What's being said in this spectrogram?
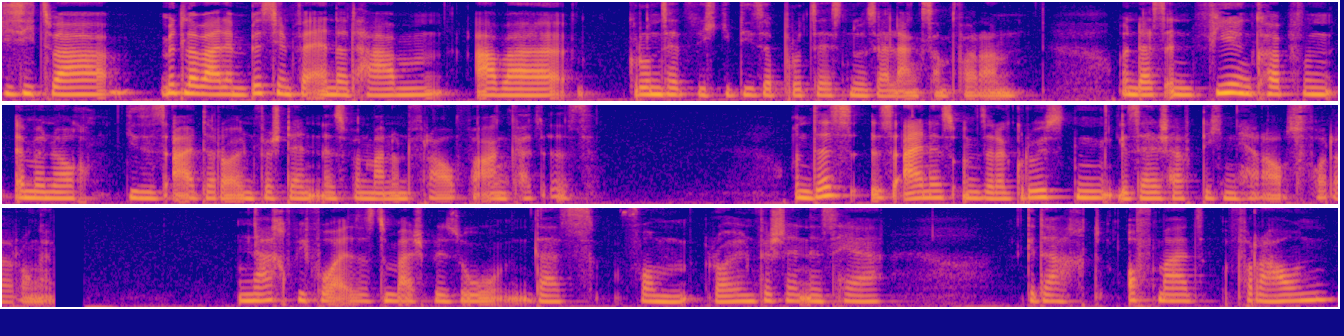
die sich zwar mittlerweile ein bisschen verändert haben, aber grundsätzlich geht dieser Prozess nur sehr langsam voran. Und dass in vielen Köpfen immer noch dieses alte Rollenverständnis von Mann und Frau verankert ist. Und das ist eines unserer größten gesellschaftlichen Herausforderungen. Nach wie vor ist es zum Beispiel so, dass vom Rollenverständnis her gedacht oftmals Frauen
